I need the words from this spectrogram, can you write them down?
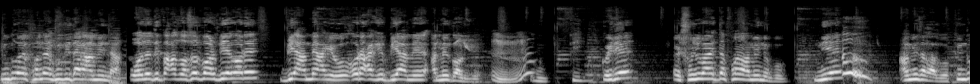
কিন্তু ওই ফোনের ভুগিদার আমি না। ও যদি পাঁচ বছর পর বিয়ে করে বিয়ে আমি আগে ওর আগে বিয়ে আমি আমি করব। কি কইরে? ওই শ্বশুর বাড়িতে ফোন আমি নেব। নিয়ে আমি চালাবো। কিন্তু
